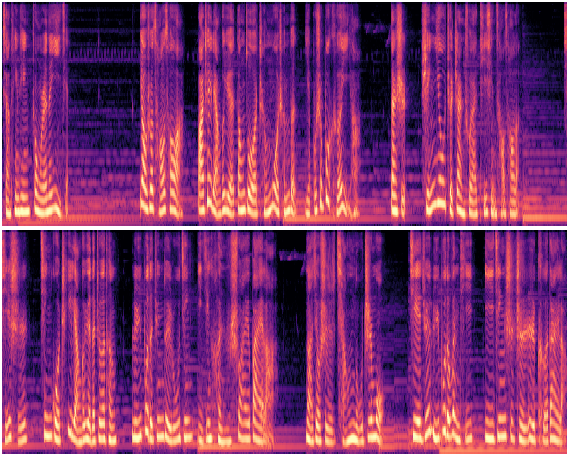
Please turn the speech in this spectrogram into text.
想听听众人的意见。要说曹操啊，把这两个月当做沉没成本也不是不可以哈，但是荀攸却站出来提醒曹操了。其实经过这两个月的折腾，吕布的军队如今已经很衰败了。那就是强弩之末，解决吕布的问题已经是指日可待了，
